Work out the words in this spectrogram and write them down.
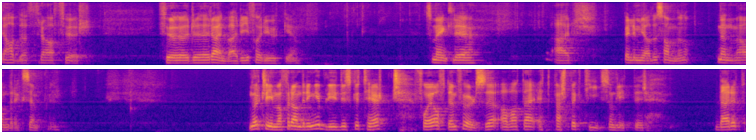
jeg hadde fra før, før regnværet i forrige uke. Som egentlig er veldig mye av det samme, men med andre eksempler. Når klimaforandringer blir diskutert, får jeg ofte en følelse av at det er et perspektiv som glipper. Det er et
